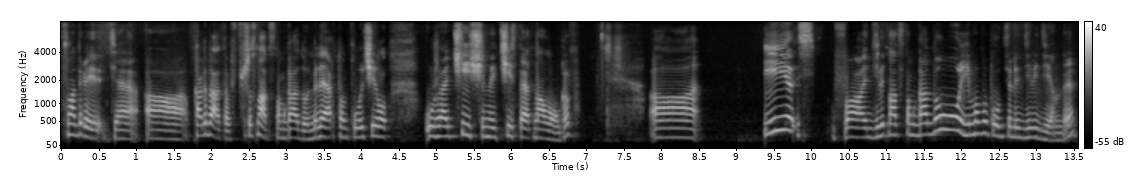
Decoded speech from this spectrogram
смотрите, а, когда-то в 2016 году миллиард он получил уже очищенный чистый от налогов. А, И в 2019 году ему выплатили дивиденды.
